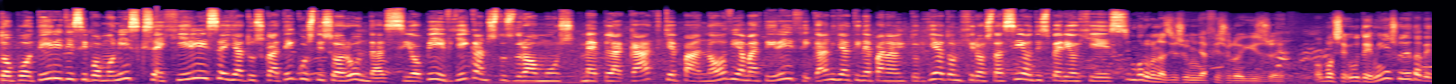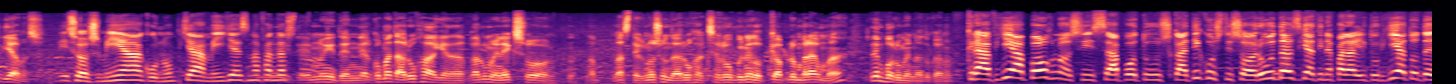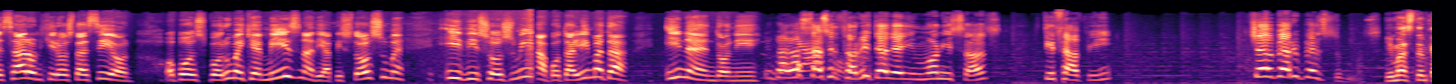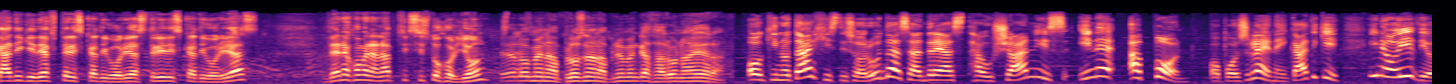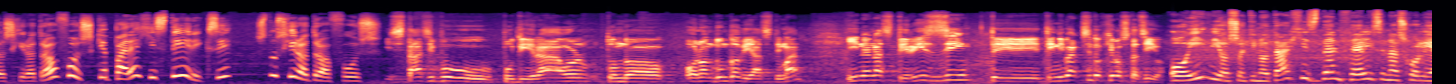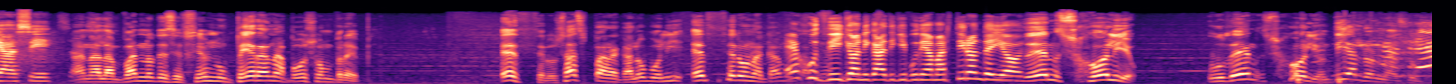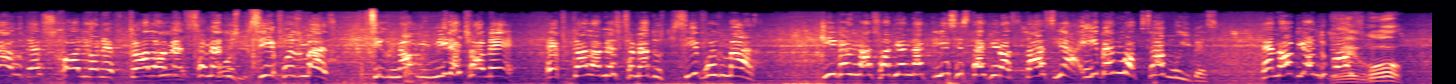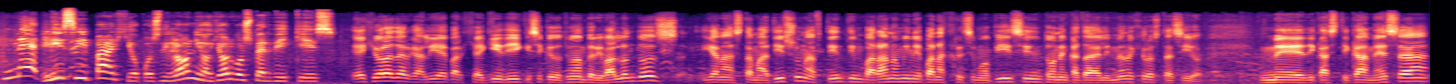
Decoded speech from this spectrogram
Το ποτήρι της υπομονής ξεχύλισε για τους κατοίκους της Ορούντας, οι οποίοι βγήκαν στους δρόμους. Με πλακάτ και πανό διαμαρτυρήθηκαν για την επαναλειτουργία των χειροστασίων της περιοχής. Δεν μπορούμε να ζήσουμε μια φυσιολογική ζωή. Όπως ούτε εμείς ούτε τα παιδιά μας. Δυσοσμία, κουνούπια, μύγες να φανταστώ. Εννοείται. εννοείται. Ακόμα τα ρούχα για να βγάλουμε έξω, να, να στεγνώσουν τα ρούχα, ξέρω που είναι το πιο απλό πράγμα, δεν μπορούμε να το κάνουμε. Κραυγή απόγνωσης από τους κατοίκους της Ορούντας για την επαναλειτουργία των τεσσάρων χειροστασίων. Όπως μπορούμε και εμείς να διαπιστώσουμε, η δυσοσμία από τα λίμματα είναι έντονη. Την κατάσταση θεωρείτε οι μόνοι σας, τι θα πει, και περιπέζουν μας. Είμαστε κάτοικοι δεύτερης κατηγορίας, τρίτης κατηγορίας. Δεν έχουμε ανάπτυξη στο χωριό. Θέλουμε απλώς να αναπνέουμε καθαρόν αέρα. Ο κοινοτάρχης της Ορούντας, Ανδρέας Ταουσάνης, είναι απόν. Όπως λένε οι κάτοικοι, είναι ο ίδιος χειροτρόφος και παρέχει στήριξη στους χειροτρόφους. Η στάση που, που τηρά όλο το διάστημα είναι να στηρίζει τη, την ύπαρξη των χειροστασίων. Ο ίδιος ο κοινοτάρχης δεν θέλησε να σχολιάσει. Αναλαμβάνω τις ευθύνες μου πέραν από όσο πρέπει. Έθελω, σας παρακαλώ πολύ, έθελω να κάνω... Έχουν δίκιο οι κάτοικοι που διαμαρτύρονται ή όχι. Δεν σχόλιο. Ουδέν σχόλιο. Τι άλλο να σου. Ναι, ούτε σχόλιο, ευκάλαμε σε με τους ψήφους μας. Συγγνώμη, μείνε τσάμε. Ευκάλαμε σε με τους ψήφους μας. Κι είπες μας ότι να κλείσεις τα χειροστάσια. Είπες μου, ξά μου είπες. Ενώπιον του κόσμου. Εγώ; Ναι, τι Λύση υπάρχει, όπως δηλώνει ο Γιώργος Περδίκης. Έχει όλα τα εργαλεία η επαρχιακή διοίκηση και το τμήμα περιβάλλοντος για να σταματήσουν αυτή την παράνομη επαναχρησιμοποίηση των εγκαταλειμμένων χειροστασίων. Με δικαστικά μέσα,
